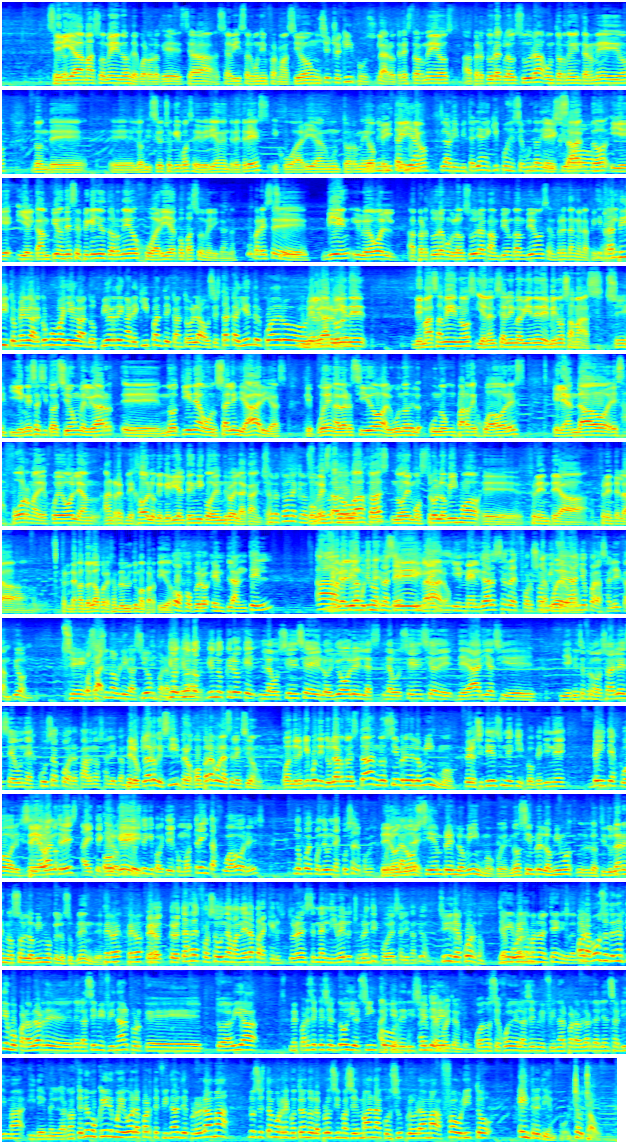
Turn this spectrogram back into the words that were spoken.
Sería más o menos, de acuerdo a lo que se ha, se ha visto alguna información. 18 equipos. Claro, tres torneos, apertura, clausura, un torneo intermedio, donde eh, los 18 equipos se dividirían entre tres y jugarían un torneo Donde pequeño. claro, invitarían equipos de segunda división. Exacto, y, y el campeón de ese pequeño torneo jugaría Copa Sudamericana. Me parece bien, y luego el apertura con clausura, campeón, campeón, se enfrentan en la Y final. rapidito, Melgar, ¿cómo va llegando? Pierden Arequipa ante Cantolao. ¿Se está cayendo el cuadro Melgar viene de más a menos y Alancia Lima viene de menos a más. Sí. Y en esa situación Melgar eh, no tiene a González y a Arias, que pueden haber sido algunos de lo- uno, un par de jugadores que le han dado esa forma de juego, le han, han reflejado lo que quería el técnico dentro de la cancha. Sobre todo en la clausura, Con estas dos bajas no demostró lo mismo eh, frente a frente a la frente a Cantolao, por ejemplo, el último partido. Ojo, pero en plantel. Ah, Melgar tiene mucho más plantel sí, y, Mel- claro. y Melgar se reforzó De a mitad de año para salir campeón. Sí, O sea, es una obligación para yo, yo no, yo no creo que la ausencia de Loyola y la, la ausencia de, de Arias y de, y de Christopher González sea una excusa por, para no salir campeón. Pero claro que sí, pero compara con la selección. Cuando el equipo titular no está, no siempre es de lo mismo. Pero si tienes un equipo que tiene 20 jugadores y se Pero le van no- 3, ahí te creo. Ok. Pero si tienes un equipo que tiene como 30 jugadores, no puedes poner una excusa que porque Pero no tres. siempre es lo mismo, pues. No siempre los mismos, los titulares no son lo mismo que los suplentes. Pero, pero, Pero, pero te has reforzado de una manera para que los titulares estén al nivel del suplente y poder salir campeón. Sí, de acuerdo. De ve acuerdo. la mano del técnico también. Ahora vamos a tener tiempo para hablar de, de la semifinal porque todavía me parece que es el 2 y el 5 Hay tiempo. de diciembre Hay tiempo, hay tiempo. cuando se juegue la semifinal para hablar de Alianza Lima y de Melgar. Nos tenemos que ir, hemos llegado a la parte final del programa. Nos estamos reencontrando la próxima semana con su programa favorito Entretiempo. Chau, chau.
